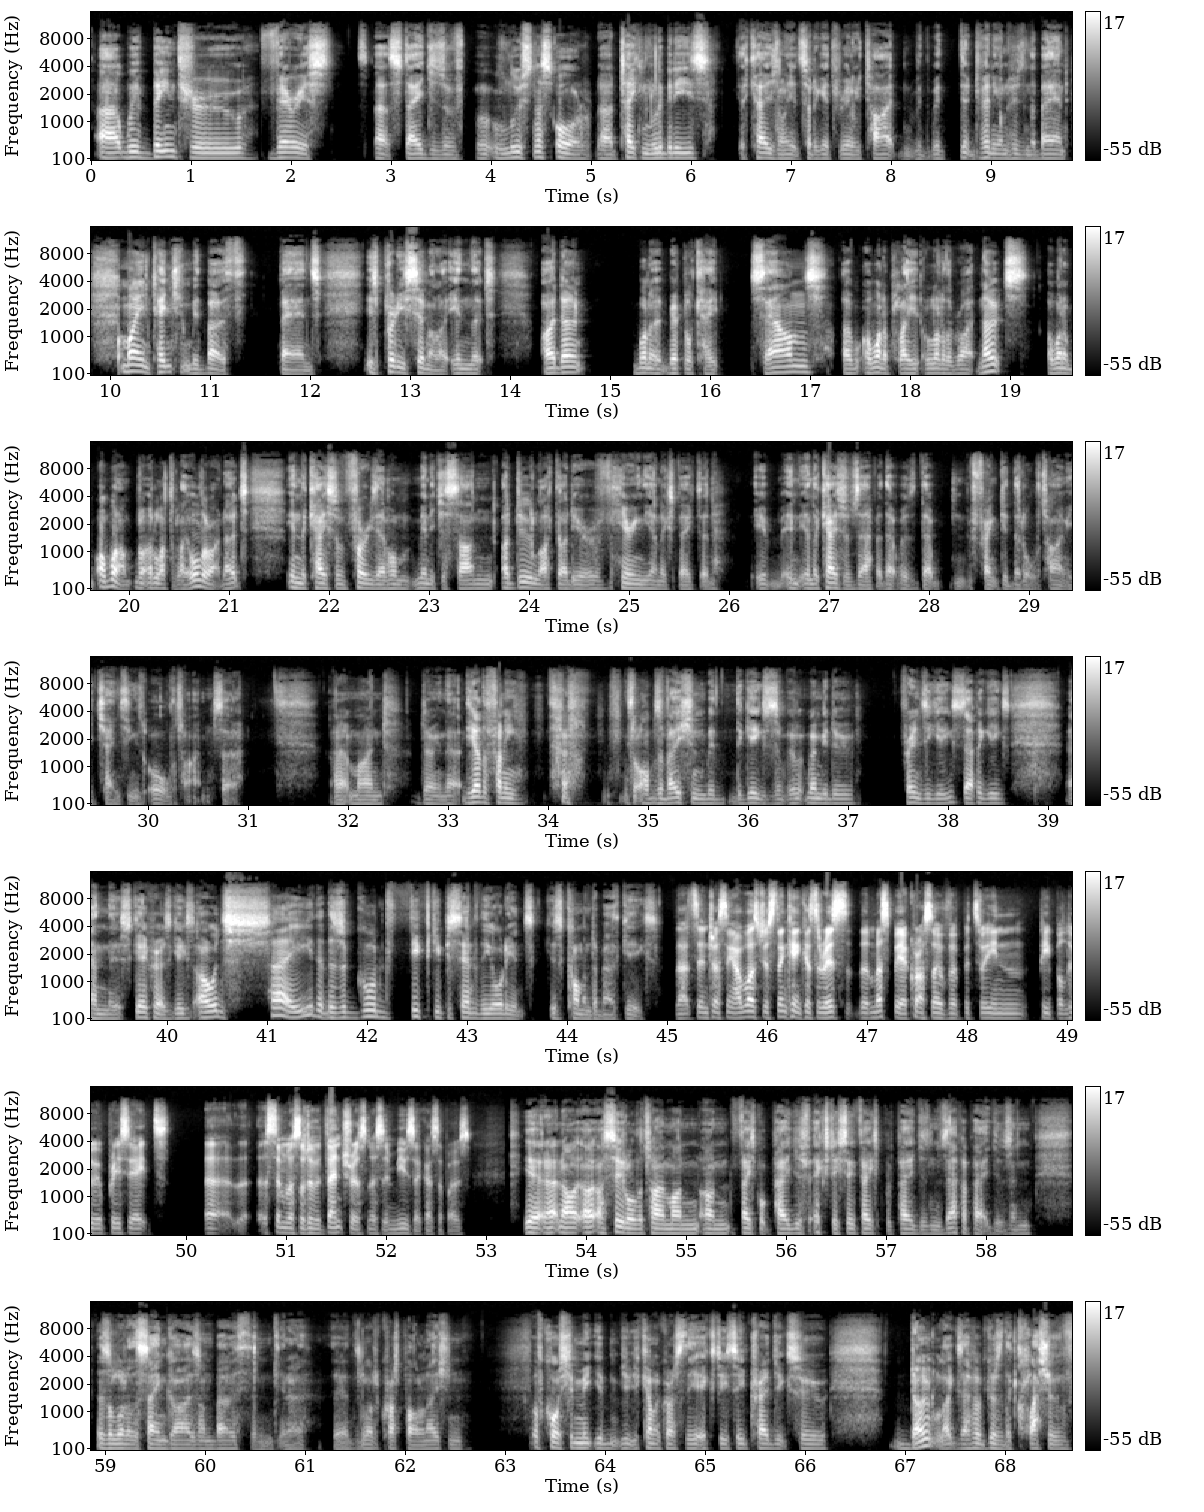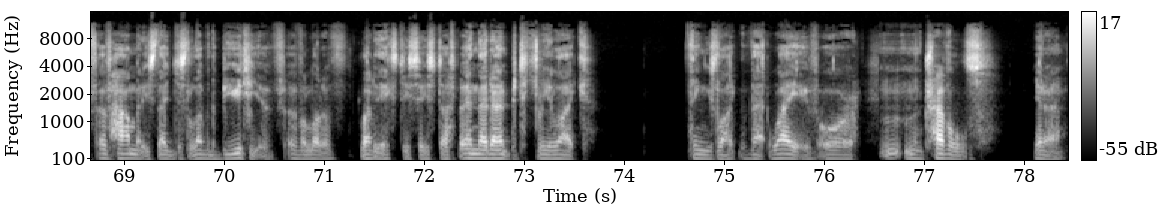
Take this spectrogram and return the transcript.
Uh, we've been through various uh, stages of looseness or uh, taking liberties. Occasionally, it sort of gets really tight, with, with depending on who's in the band. My intention with both bands is pretty similar in that I don't want to replicate sounds. I, I want to play a lot of the right notes. I want to, I want to, I'd like to play all the right notes. In the case of, for example, Miniature Sun, I do like the idea of hearing the unexpected. In, in the case of Zappa, that was that Frank did that all the time. He changed things all the time, so I don't mind doing that. The other funny observation with the gigs when we do Frenzy gigs, Zappa gigs, and the Scarecrows gigs, I would say that there's a good 50% of the audience is common to both gigs. That's interesting. I was just thinking because there is there must be a crossover between people who appreciate uh, a similar sort of adventurousness in music, I suppose. Yeah, and I, I, see it all the time on, on Facebook pages, XTC Facebook pages and Zappa pages, and there's a lot of the same guys on both, and you know, there's a lot of cross pollination of course, you meet you, you come across the XTC tragics who don't like Zappa because of the clash of, of harmonies. They just love the beauty of, of a lot of a lot of the XTC stuff, and they don't particularly like things like that wave or mm, travels. You know,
